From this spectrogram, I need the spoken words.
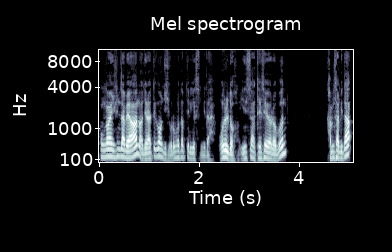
공감해 주신다면 언제나 뜨거운 지식으로 보답드리겠습니다. 오늘도 인싸 되세요 여러분. 감사합니다.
